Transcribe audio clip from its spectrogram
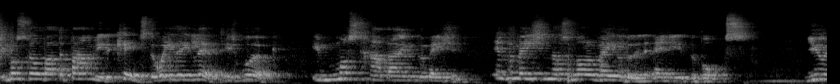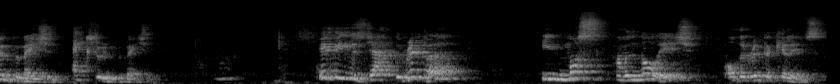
He must know about the family, the kids, the way they lived, his work. He must have that information. Information that's not available in any of the books. New information, extra information. If he was Jack the Ripper, he must have a knowledge of the Ripper killings,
